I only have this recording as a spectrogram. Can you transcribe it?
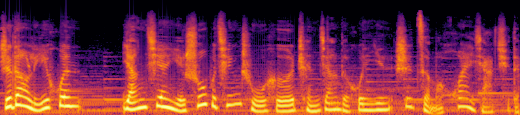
直到离婚，杨倩也说不清楚和陈江的婚姻是怎么坏下去的。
